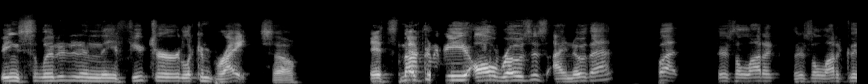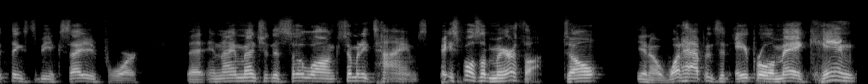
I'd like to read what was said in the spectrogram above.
being saluted, and the future looking bright. So it's not going to be all roses. I know that, but there's a lot of there's a lot of good things to be excited for that and i mentioned this so long so many times baseball's a marathon. Don't you know what happens in april and may can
